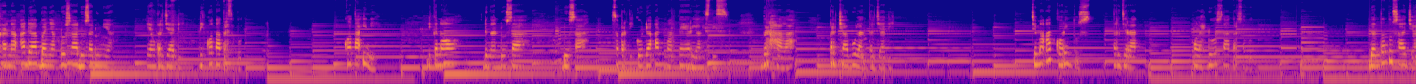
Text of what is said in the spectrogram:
Karena ada banyak dosa-dosa dunia yang terjadi di kota tersebut. Kota ini dikenal dengan dosa-dosa seperti godaan materialistis, berhala, percabulan terjadi. Jemaat Korintus terjerat oleh dosa tersebut. Dan tentu saja,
